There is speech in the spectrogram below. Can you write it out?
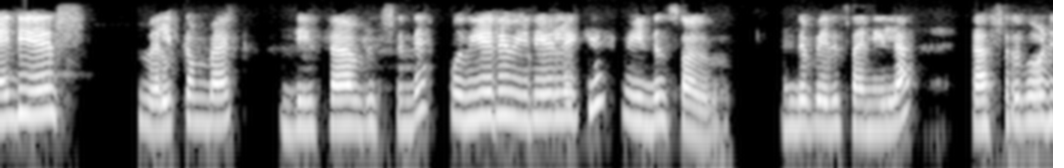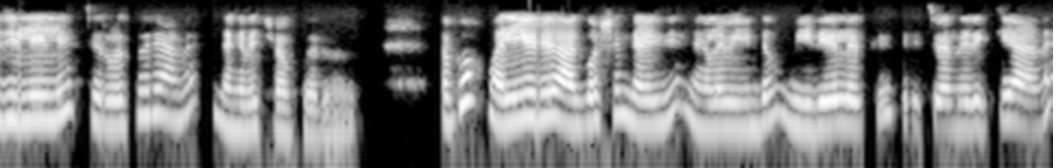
Hi dears welcome back. D ഫാബ്രിക്സിന്റെ പുതിയൊരു വീഡിയോയിലേക്ക് വീണ്ടും സ്വാഗതം. എന്റെ പേര് സനീല. കാസർഗോഡ് ജില്ലയിലെ ചെറുവത്തൂരാണ് ഞങ്ങളുടെ ഷോപ്പ് വരുന്നത്. അപ്പോൾ വലിയൊരു ആഘോഷം കഴിഞ്ഞ് ഞങ്ങൾ വീണ്ടും വീഡിയോയിലേക്ക് തിരിച്ചു വന്നിരിക്കുകയാണ്.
